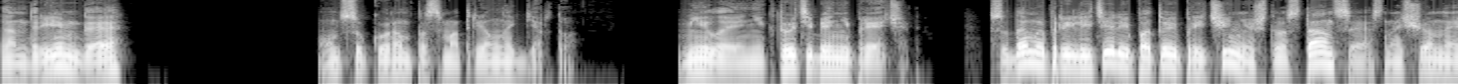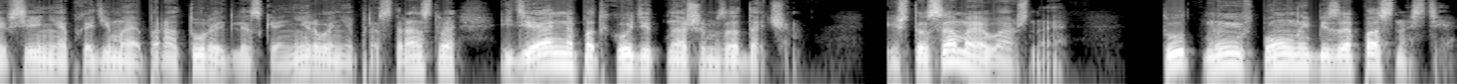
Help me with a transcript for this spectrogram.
«Андрим, да?» Он с укором посмотрел на Герду. «Милая, никто тебя не прячет. Сюда мы прилетели по той причине, что станция, оснащенная всей необходимой аппаратурой для сканирования пространства, идеально подходит нашим задачам. И что самое важное, Тут мы в полной безопасности.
